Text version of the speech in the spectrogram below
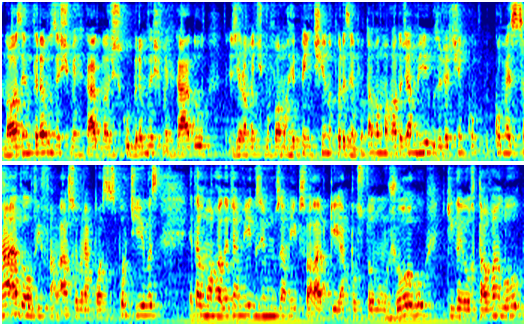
nós entramos neste mercado, nós descobrimos este mercado geralmente de uma forma repentina. Por exemplo, eu estava numa roda de amigos, eu já tinha começado a ouvir falar sobre apostas esportivas. Eu estava numa roda de amigos e um dos amigos falaram que apostou num jogo que ganhou tal valor.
